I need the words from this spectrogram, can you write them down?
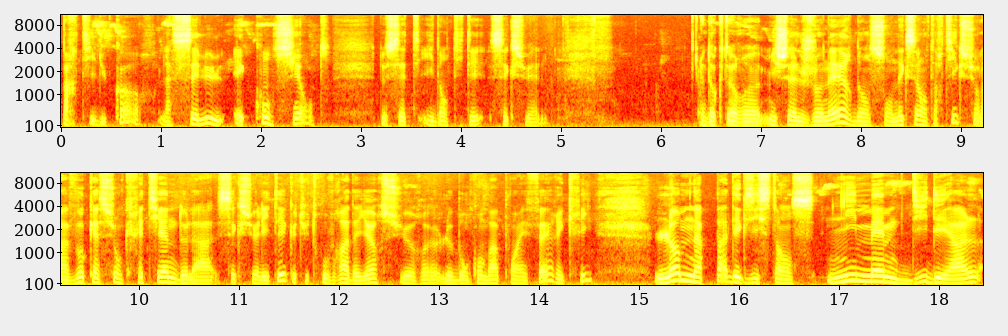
partie du corps, la cellule, est consciente de cette identité sexuelle. Docteur euh, Michel Jonner, dans son excellent article sur la vocation chrétienne de la sexualité, que tu trouveras d'ailleurs sur euh, leboncombat.fr, écrit L'homme n'a pas d'existence, ni même d'idéal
